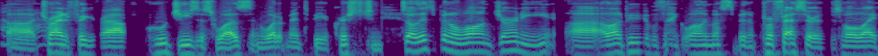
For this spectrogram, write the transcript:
Oh, uh, trying to figure out who Jesus was and what it meant to be a Christian. So it's been a long journey. Uh, a lot of people think, well, he must have been a professor his whole life.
